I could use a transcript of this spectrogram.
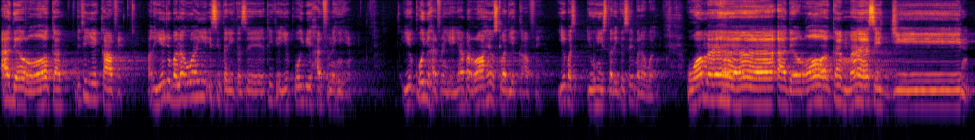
ادراک دیکھیے، یہ کاف ہے۔ اور یہ جو بنا ہوا ہے، یہ اسی طریقے سے ٹھیک ہے؟ یہ کوئی بھی حرف نہیں ہے۔ یہ کوئی بھی حرف نہیں ہے۔ یہاں پر را ہے، اس کے بعد یہ کاف ہے۔ یہ بس یوں ہی اس طریقے سے بنا ہوا ہے۔ وما ادراک ما سجین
